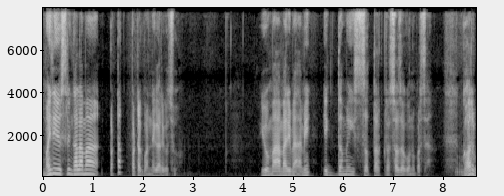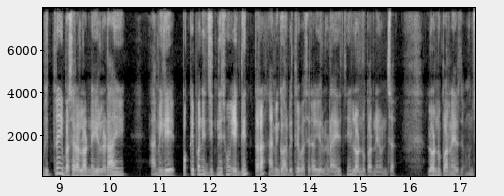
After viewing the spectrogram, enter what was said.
मैले यो श्रृङ्खलामा पटक पटक भन्ने गरेको छु। यो महामारीमा हामी एकदमै सतर्क र सजग हुनुपर्छ। घरभित्रै बसेर लड्ने यो लडाइँ हामीले पक्कै पनि जित्नेछौँ एक दिन तर हामी घरभित्रै बसेर यो लडाइँ चाहिँ लड्नुपर्ने हुन्छ। लड्नुपर्ने हुन्छ।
